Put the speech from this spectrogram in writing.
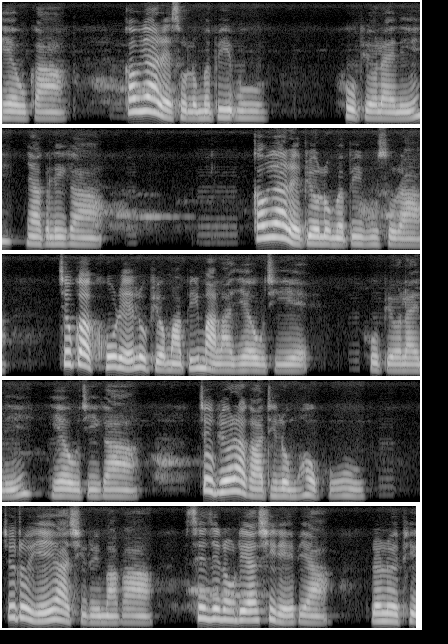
ရဲဦးကကောက်ရတယ်ဆိုလို့မပြီးဘူး ဟုပြောလိုက်ရင်ညာကလေးကကောက်ရတယ်ပြောလို့မပြီးဘူးဆိုတာကျုပ်ကခိုးတယ်လို့ပြောမှပြီးမှလားရဲအုပ်ကြီးရဲ့ဟိုပြောလိုက်ရင်ရဲအုပ်ကြီးကကျုပ်ပြောတာကဒီလိုမဟုတ်ဘူးကျုပ်တို့ရဲရရှိတွေမှာကစင်စင်တုံတရားရှိတယ်ဗျလွယ်လွယ်ဖြေ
